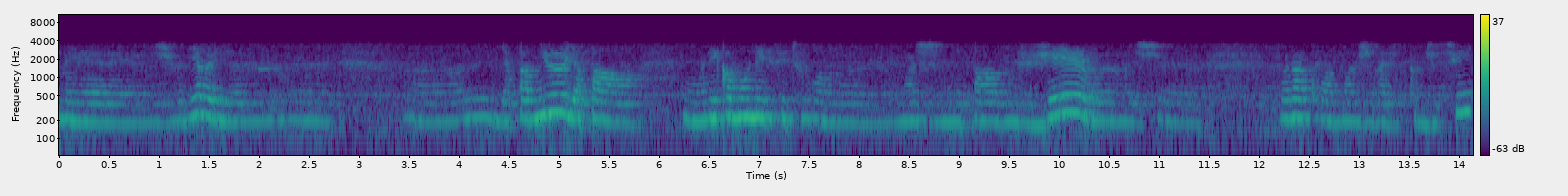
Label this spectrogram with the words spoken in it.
mais euh, je veux dire, il n'y a pas mieux, il n'y a pas, on est comme on est, c'est tout. Euh, moi, je n'ai pas à vous juger, euh, voilà quoi, moi je reste comme je ne suis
